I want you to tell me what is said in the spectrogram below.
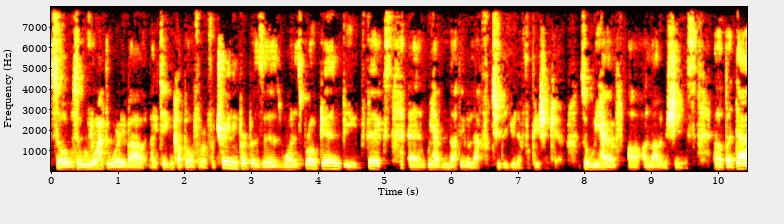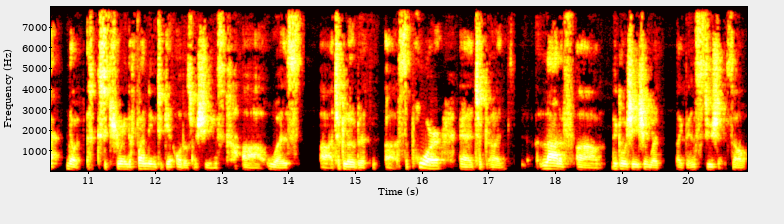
So, so we don't have to worry about like taking a couple for, for training purposes. One is broken, being fixed, and we have nothing left to the unit for patient care. So we have uh, a lot of machines. Uh, but that, you know, securing the funding to get all those machines uh, was uh, took a little bit of uh, support and took a, a lot of uh, negotiation with like the institution. So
